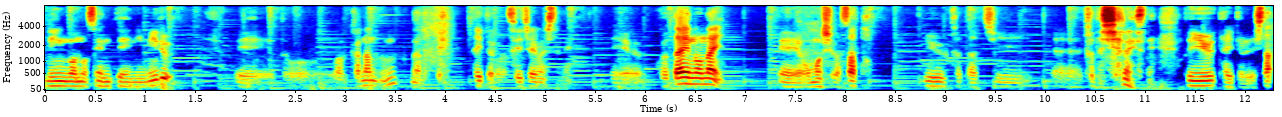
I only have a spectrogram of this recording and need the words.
リンゴの剪定に見る、えっ、ー、と、わからん、ん？なんだっけ、タイトル忘れちゃいましたね。えー、答えのない、えー、面白さという形、えー、形じゃないですね。というタイトルでした。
